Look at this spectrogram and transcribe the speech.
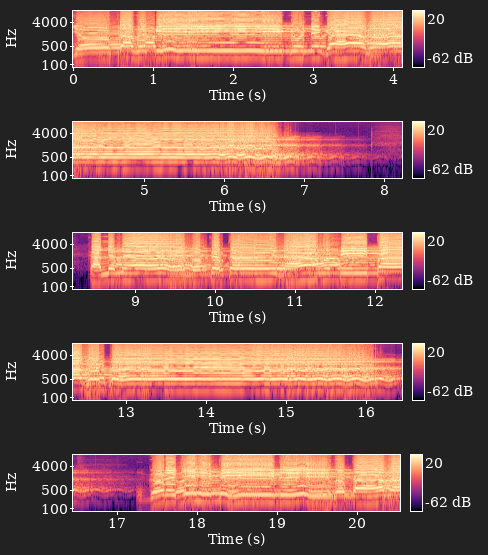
ਜੋ ਪ੍ਰਭ ਕੀ ਗੁਣ ਗਾਵੇ। ਕਲ ਮੁਕਤ ਨਾਮ ਤੇ ਪਾਵਤ। ਗੁਰ ਜੀ ਪੀਰ ਬਤਾਵੇ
